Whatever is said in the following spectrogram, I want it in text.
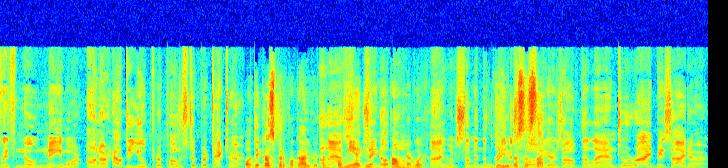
With no name or honor, how do you propose to protect her? O tai kas per pagalbę? Ten Alas, pamiegi? say no O kam more. mėgoti? I will summon the Gyvybės bravest warriors of the land to ride beside her.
